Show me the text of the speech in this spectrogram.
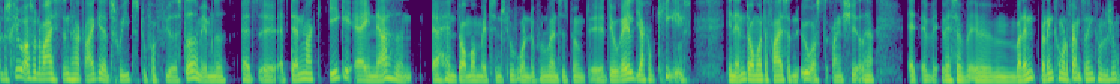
Og du skriver også undervejs i den her række af tweets, du får fyret afsted om emnet, at, øh, at Danmark ikke er i nærheden af en dommer med til en slutrunde på nuværende tidspunkt. Øh, det er jo reelt Jakob Kelt, en anden dommer, der faktisk er den øverst rangeret her. At, altså, øh, hvordan, hvordan kommer du frem til den konklusion?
